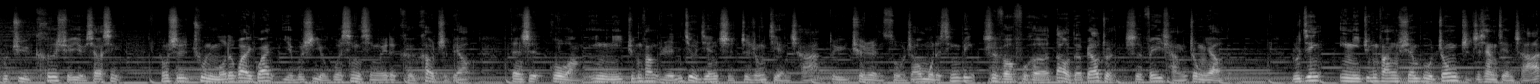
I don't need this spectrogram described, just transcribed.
不具科学有效性，同时处女膜的外观也不是有过性行为的可靠指标。但是，过往印尼军方仍旧坚持，这种检查对于确认所招募的新兵是否符合道德标准是非常重要的。如今，印尼军方宣布终止这项检查，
